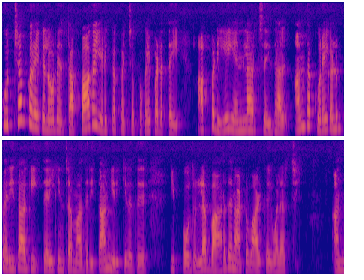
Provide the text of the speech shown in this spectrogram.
குற்றம் குறைகளோடு தப்பாக எடுக்கப்பெற்ற புகைப்படத்தை அப்படியே என்லார்ஜ் செய்தால் அந்த குறைகளும் பெரிதாகி தெரிகின்ற மாதிரி தான் இருக்கிறது. இப்போதுள்ள பாரத நாட்டு வாழ்க்கை வளர்ச்சி. அந்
